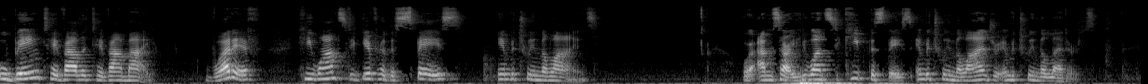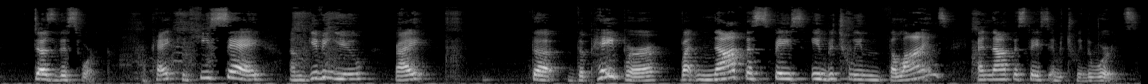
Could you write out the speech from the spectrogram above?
ubein teva mai. What if he wants to give her the space in between the lines? Or I'm sorry, he wants to keep the space in between the lines or in between the letters. Does this work? Okay, can he say, I'm giving you, right, the the paper, but not the space in between the lines and not the space in between the words?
